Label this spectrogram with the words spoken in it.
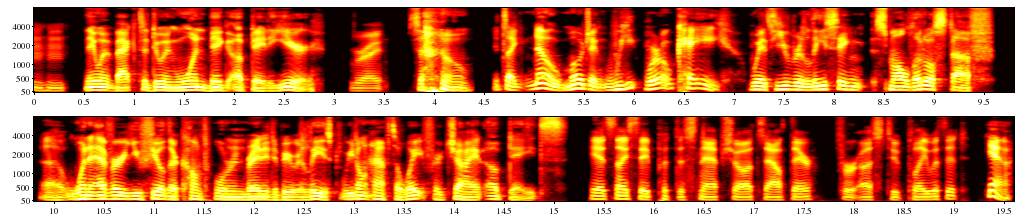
Mm-hmm. They went back to doing one big update a year. Right. So it's like, no, Mojang, we, we're okay with you releasing small little stuff uh, whenever you feel they're comfortable and ready to be released. We don't have to wait for giant updates. Yeah, it's nice they put the snapshots out there for us to play with it Yeah.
